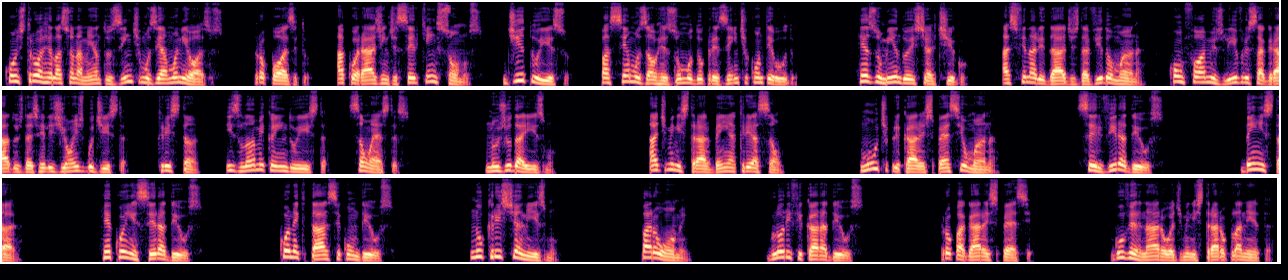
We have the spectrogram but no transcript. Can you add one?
construa relacionamentos íntimos e harmoniosos. Propósito: a coragem de ser quem somos. Dito isso, passemos ao resumo do presente conteúdo. Resumindo este artigo, as finalidades da vida humana, conforme os livros sagrados das religiões budista, cristã, islâmica e hinduísta, são estas. No judaísmo, administrar bem a criação, multiplicar a espécie humana, servir a Deus, bem-estar, Reconhecer a Deus. Conectar-se com Deus. No cristianismo. Para o homem. Glorificar a Deus. Propagar a espécie. Governar ou administrar o planeta.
